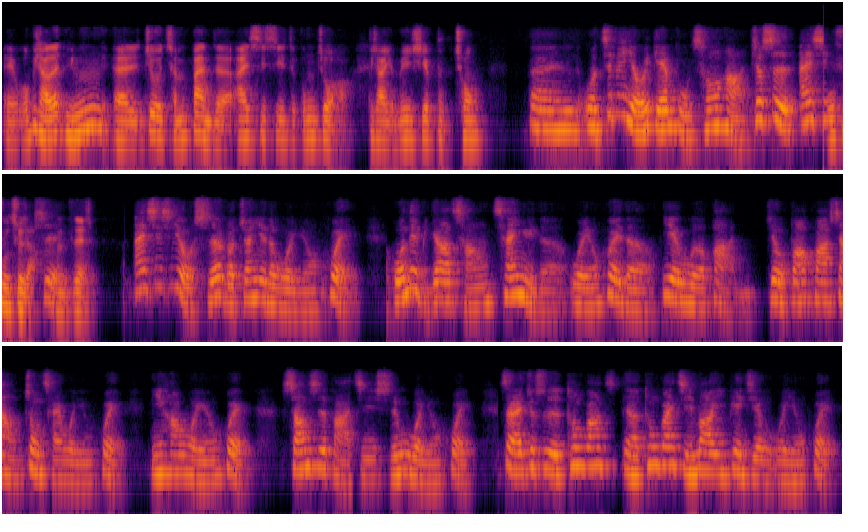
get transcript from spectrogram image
诶，我不晓得您呃就承办的 ICC 的工作哈，不晓得有没有一些补充？嗯，我这边有一点补充哈，就是 IC 吴副处长是嗯对，ICC 有十二个专业的委员会，国内比较常参与的委员会的业务的话，就包括像仲裁委员会、银行委员会、商事法及实务委员会。再来就是通关呃通关及贸易便捷委员会。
